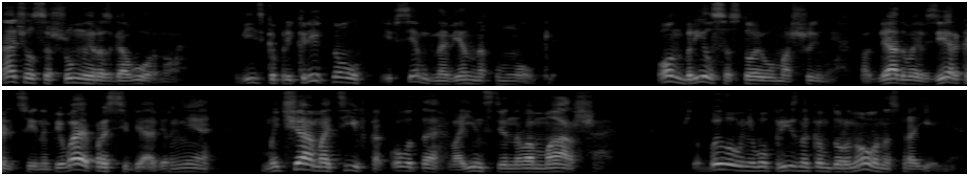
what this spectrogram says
Начался шумный разговор, но Витька прикрикнул, и все мгновенно умолкли. Он брился, стоя у машины, поглядывая в зеркальце и напевая про себя, вернее, мыча мотив какого-то воинственного марша, что было у него признаком дурного настроения.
